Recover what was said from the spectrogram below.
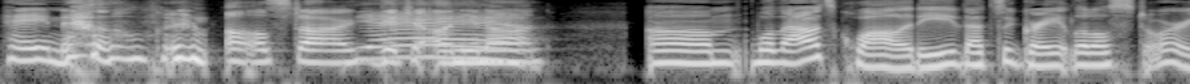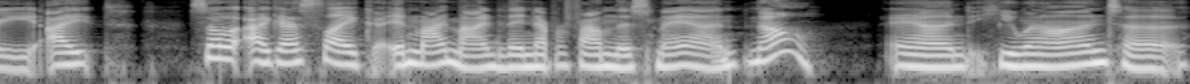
Hey, now we're an all star. Get your onion on. Um. Well, that was quality. That's a great little story. I. So I guess like in my mind, they never found this man, No. And he went on to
